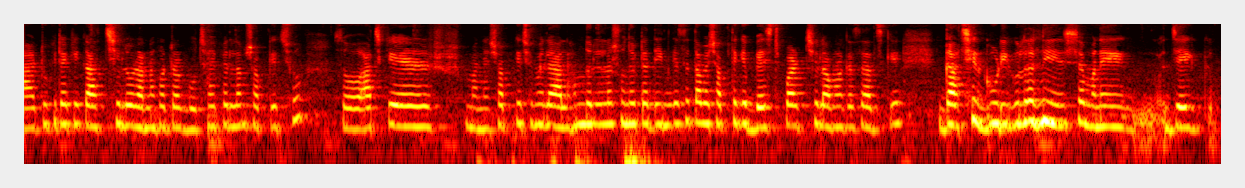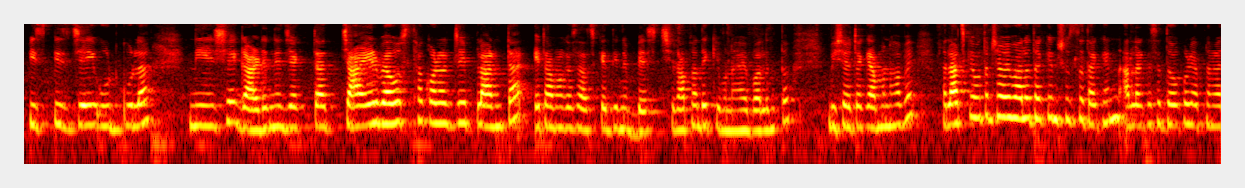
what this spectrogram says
আর টুকিটাকি কাজ ছিল, রান্নাঘরটা গোছাই ফেললাম সব কিছু সো আজকের মানে সব কিছু মিলে আলহামদুলিল্লাহ সুন্দর একটা দিন গেছে। তবে সব থেকে বেস্ট পার্ট ছিল আমার কাছে আজকে গাছের গুঁড়িগুলো নিয়ে এসে মানে যেই পিস পিস যেই উডগুলা নিয়ে এসে গার্ডেনে যে একটা চায়ের ব্যবস্থা করার যে প্ল্যানটা এটা আমার কাছে আজকের দিনে বেস্ট ছিল। আপনাদের কী মনে হয় বলেন তো? বিষয়টা কেমন হবে? তাহলে আজকের মতন সবাই ভালো থাকেন, সুস্থ থাকেন। আল্লাহর কাছে দোয়া করি আপনারা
